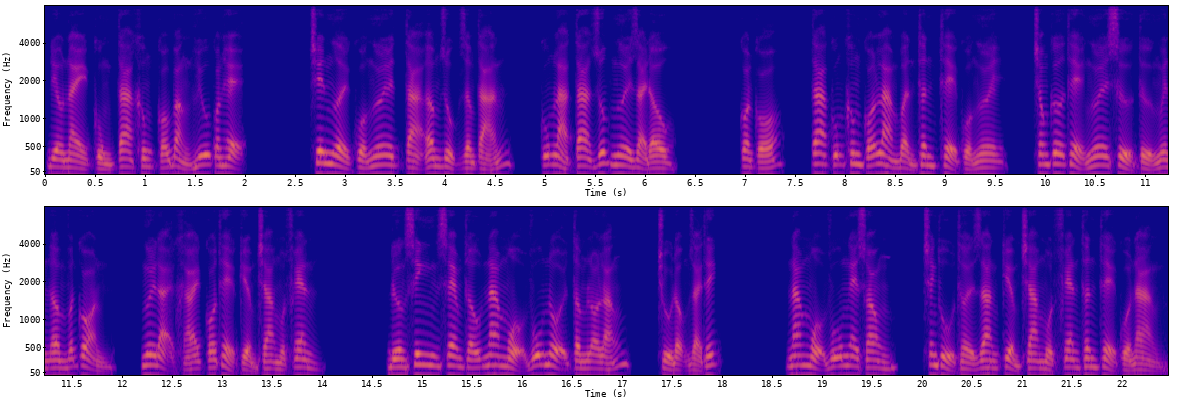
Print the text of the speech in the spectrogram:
điều này cùng ta không có bằng hữu quan hệ. Trên người của ngươi tà âm dục dâm tán, cũng là ta giúp ngươi giải đầu. Còn có, ta cũng không có làm bẩn thân thể của ngươi, trong cơ thể ngươi sử tử nguyên âm vẫn còn, ngươi đại khái có thể kiểm tra một phen. Đường sinh xem thấu Nam Mộ Vũ nội tâm lo lắng, chủ động giải thích. Nam Mộ Vũ nghe xong, tranh thủ thời gian kiểm tra một phen thân thể của nàng,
